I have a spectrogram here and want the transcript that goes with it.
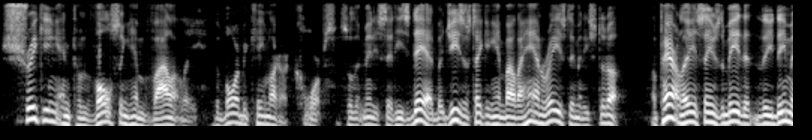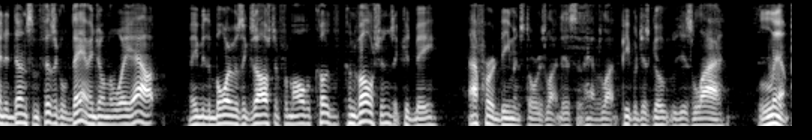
Shrieking and convulsing him violently. The boy became like a corpse, so that many said, He's dead. But Jesus, taking him by the hand, raised him, and he stood up. Apparently, it seems to me that the demon had done some physical damage on the way out. Maybe the boy was exhausted from all the convulsions. It could be. I've heard demon stories like this that happens a lot. People just go, just lie limp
